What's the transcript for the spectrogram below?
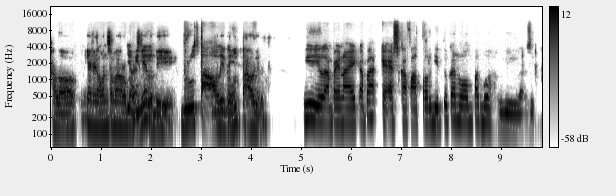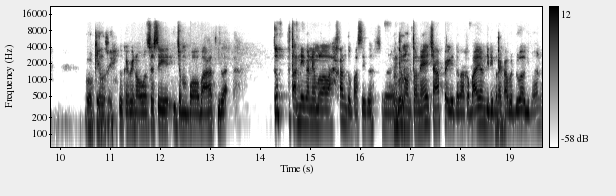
Kalau Kevin Owens sama Roman Reigns kayak lebih brutal lebih gitu. Brutal gitu. Gila sampai naik apa kayak eskavator gitu kan lompat wah gila sih. Gokil sih. Tuh Kevin Owens sih jempol banget gila. Itu pertandingan yang melelahkan tuh pasti tuh sebenarnya. Gue nontonnya capek gitu, nggak kebayang jadi mereka berdua gimana.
